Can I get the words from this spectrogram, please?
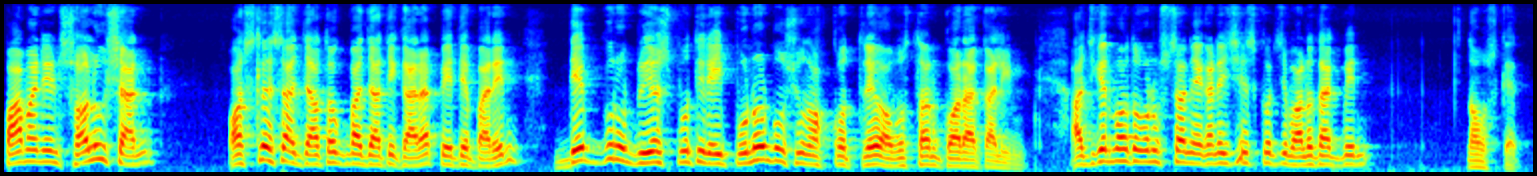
পার্মানেন্ট সলিউশন অশ্লেষা জাতক বা জাতিকারা পেতে পারেন। দেবগুরু বৃহস্পতির এই পুনর্বসু নক্ষত্রে অবস্থান করাকালীন। আজকের মতো অনুষ্ঠান এখানেই শেষ করছি। ভালো থাকবেন। নমস্কার।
